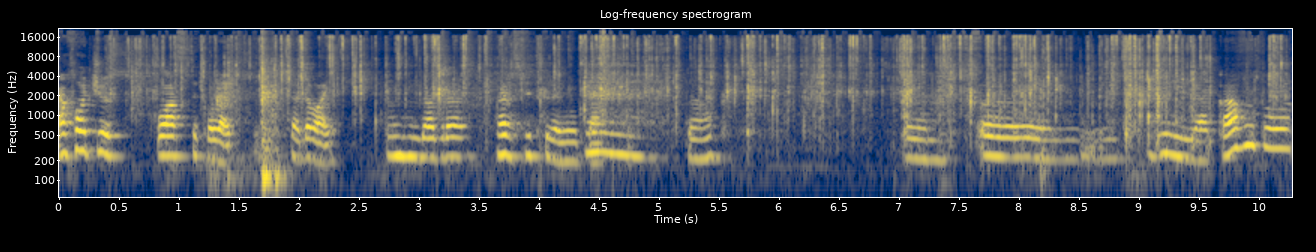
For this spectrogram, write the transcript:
Я хочу скласти колекцію. Все, давай. Добре. Зараз відкриємо. Так. Так. Ем, е, яка випала?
